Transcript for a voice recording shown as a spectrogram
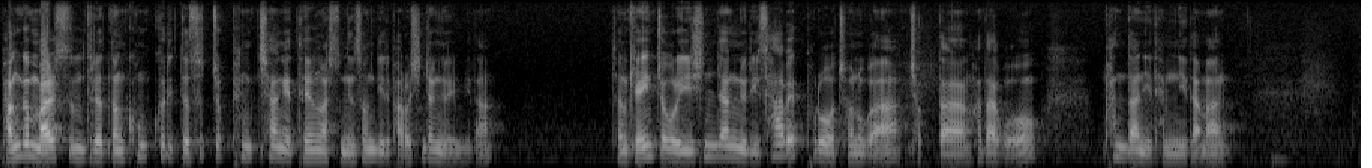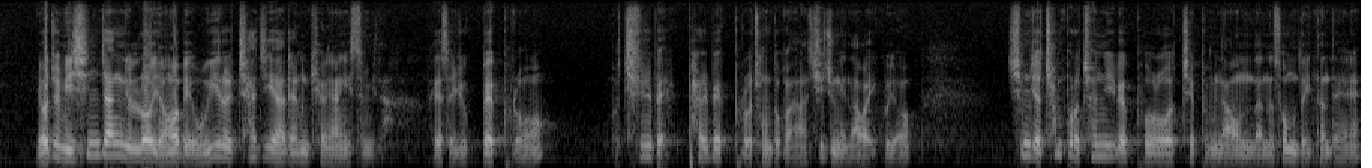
방금 말씀드렸던 콘크리트 수축 팽창에 대응할 수 있는 성질이 바로 신장률입니다. 저는 개인적으로 이 신장률이 400% 전후가 적당하다고 판단이 됩니다만 요즘 이 신장률로 영업의 우위를 차지하려는 경향이 있습니다. 그래서 600%, 뭐 700, 800% 정도가 시중에 나와 있고요. 심지어 1000%, 1200% 제품이 나온다는 소문도 있던데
